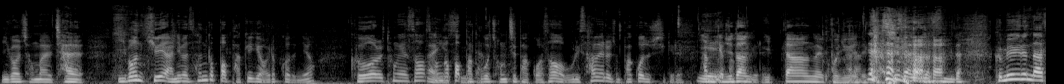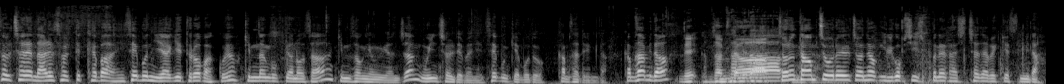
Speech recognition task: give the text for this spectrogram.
이걸 정말 잘 이번 기회 아니면 선거법 바뀌기 어렵거든요. 그걸 통해서 선거법 알겠습니다. 바꾸고 정치 바꿔서 우리 사회를 좀 바꿔주시기를 예. 함께 민주당 바꾸기를. 입당을 권유해야 되겠습니다. 네, 잘 들었습니다. 금요일은 나설 차례 나를 설득해봐 세 분 이야기 들어봤고요. 김남국 변호사, 김성용 위원장, 우인철 대변인 세 분께 모두 감사드립니다. 감사합니다. 네, 감사합니다. 감사합니다. 저는 다음 주 월요일 저녁 7시 20분에 다시 찾아뵙겠습니다.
